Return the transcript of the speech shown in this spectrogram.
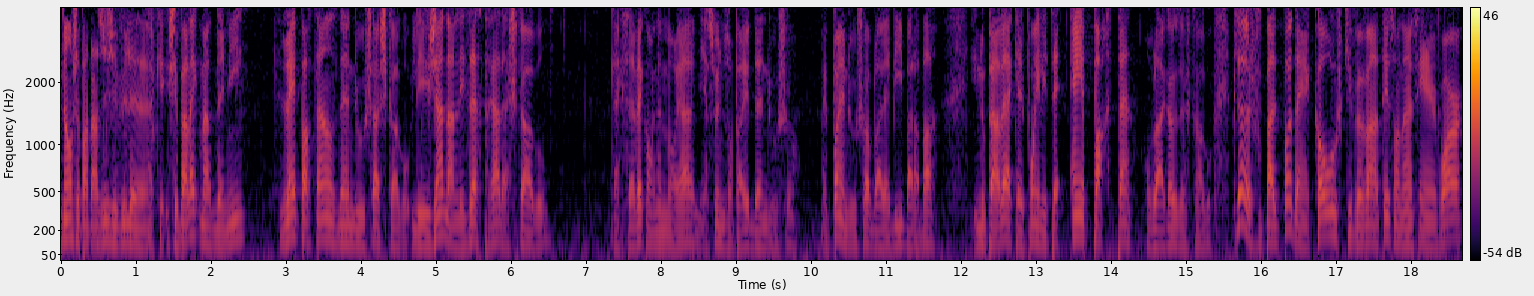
Non, je n'ai pas entendu. J'ai vu le. OK. J'ai parlé avec Marc Denis. L'importance d'Andrew Shaw à Chicago. Les gens dans les estrades à Chicago, quand ils savaient qu'on venait de Montréal, bien sûr, ils nous ont parlé d'Andrew Shaw. mais pas Andrew Shaw, Bladaby, Baraba. Il nous parlait à quel point il était important aux Blackhawks de Chicago. Puis là, je vous parle pas d'un coach qui veut vanter son ancien joueur,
